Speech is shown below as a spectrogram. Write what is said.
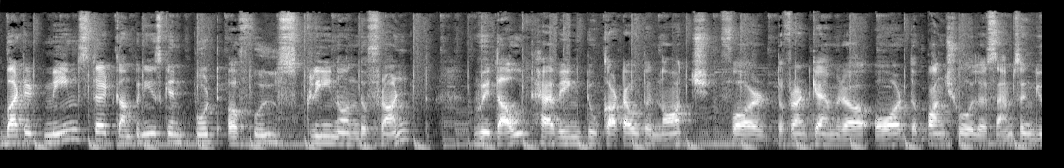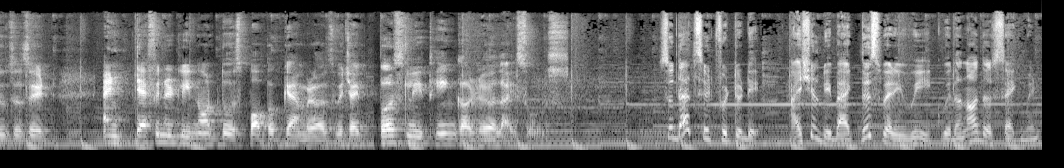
but it means that companies can put a full screen on the front without having to cut out a notch for the front camera or the punch hole as Samsung uses it, and definitely not those pop up cameras, which I personally think are real eyesores. So that's it for today. I shall be back this very week with another segment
